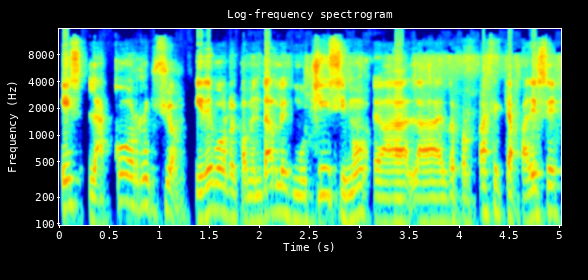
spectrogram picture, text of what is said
es la corrupción. Y debo recomendarles muchísimo el reportaje que aparece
